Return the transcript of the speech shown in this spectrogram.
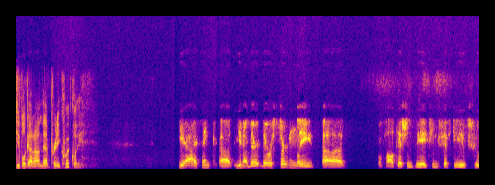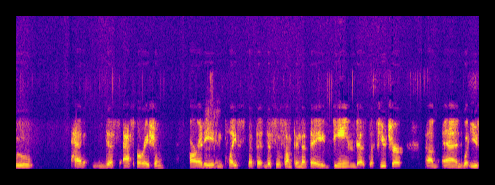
people got on that pretty quickly. Yeah, I think uh, you know there there were certainly uh, politicians in the 1850s who had this aspiration already in place that th- this was something that they deemed as the future. Um, and what you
